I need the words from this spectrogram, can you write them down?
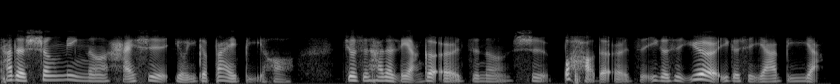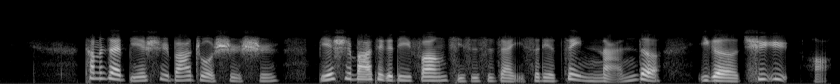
他的生命呢，还是有一个败笔哈，就是他的两个儿子呢是不好的儿子，一个是约尔，一个是亚比亚。他们在别是巴做事师。别是巴这个地方，其实是在以色列最南的一个区域啊。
